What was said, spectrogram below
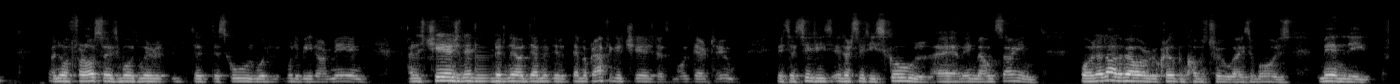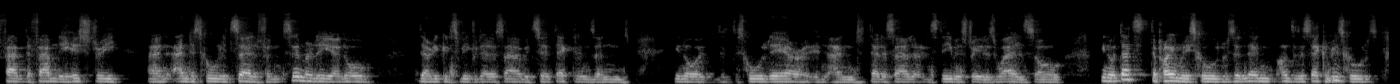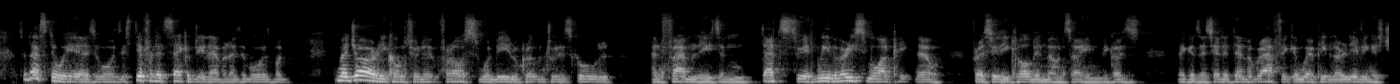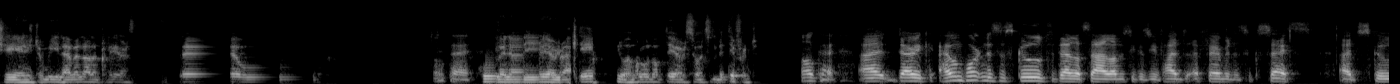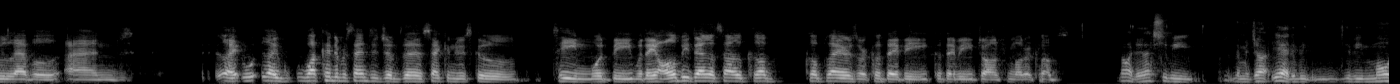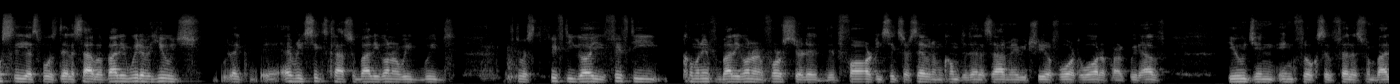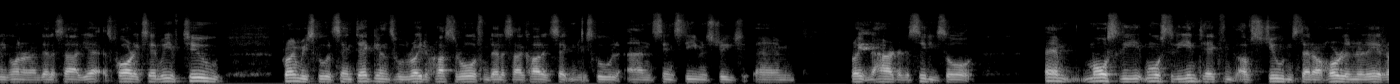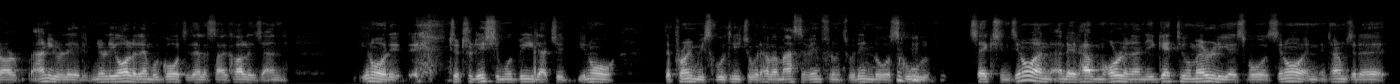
I know for us, I suppose, we're, the, the school would, would have been our main and it's changed a little bit now. the demographic has changed, I suppose, there too. It's a city, inner city school um, in Mount Sion. But a lot of our recruitment comes through, I suppose, mainly fam- the family history and, and the school itself. And similarly, I know you can speak for De La Salle with St. Declan's and, you know, the, the school there in, and De La Salle and Stephen Street as well. So, you know, that's the primary schools and then onto the secondary mm. schools. So that's the way, I suppose. It's different at secondary level, I suppose, but the majority comes through the, for us would be recruitment through the school and families, and that's it. we have a very small pick now for a city club in Mount Sion because, like as I said, the demographic and where people are living has changed, and we'd have a lot of players. Okay. You know, I'm growing up there, so it's a bit different. Okay, uh, Derek, how important is the school to De La Salle? Obviously, because you've had a fair bit of success at school level, and like, like, what kind of percentage of the secondary school team would be? Would they all be De La Salle club club players, or could they be could they be drawn from other clubs? No, they'd actually be the majority. Yeah, they'd be they'd be mostly, I suppose, De La Salle. But Bally, we'd have a huge like every sixth class of Ballygunner, we'd we'd if there was fifty guys, fifty coming in from Ballygunner in first year, they'd, forty six or seven of them come to De La Salle, maybe three or four to Waterpark. We'd have huge in, influx of fellas from Ballygunner and De La Salle. Yeah, as Patrick said, we have two primary schools, St. Declan's, who's right across the road from De La Salle College Secondary School, and St. Stephen Street, um, right in the heart of the city. So um, mostly, most of the intake from, of students that are hurling related or any related, nearly all of them would go to De La Salle College, and you know the, the tradition would be that you you know the primary school teacher would have a massive influence within those school sections, you know, and, and they'd have them hurling, and you get to them early, I suppose, you know, in, in terms of the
